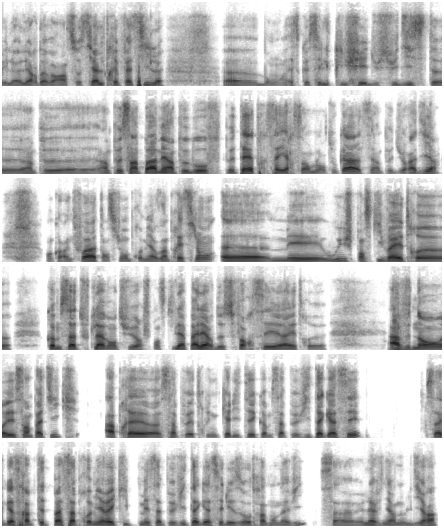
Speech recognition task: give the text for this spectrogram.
Il a l'air d'avoir un social très facile. Euh, bon, est-ce que c'est le cliché du sudiste euh, un peu, euh, un peu sympa mais un peu beauf? Peut-être. Ça y ressemble en tout cas. C'est un peu dur à dire. Encore une fois, attention aux premières impressions. mais oui, je pense qu'il va être comme ça toute l'aventure. Je pense qu'il a pas l'air de se forcer à être avenant et sympathique. Après, ça peut être une qualité comme ça peut vite agacer. Ça agacera peut-être pas sa première équipe, mais ça peut vite agacer les autres, à mon avis. Ça, l'avenir nous le dira.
